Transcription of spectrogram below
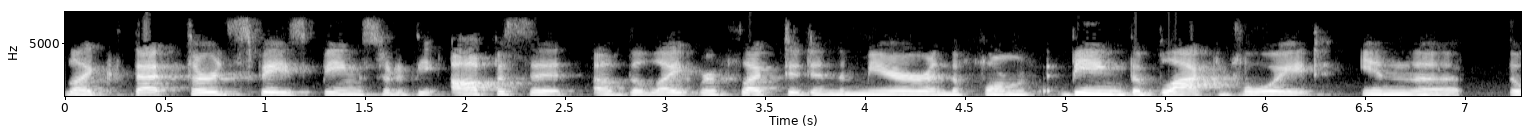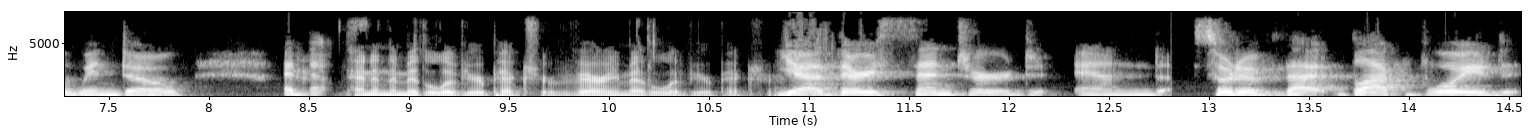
like that third space being sort of the opposite of the light reflected in the mirror in the form of being the black void in the the window and, and in the middle of your picture, very middle of your picture. Yeah, very centered and sort of that black void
